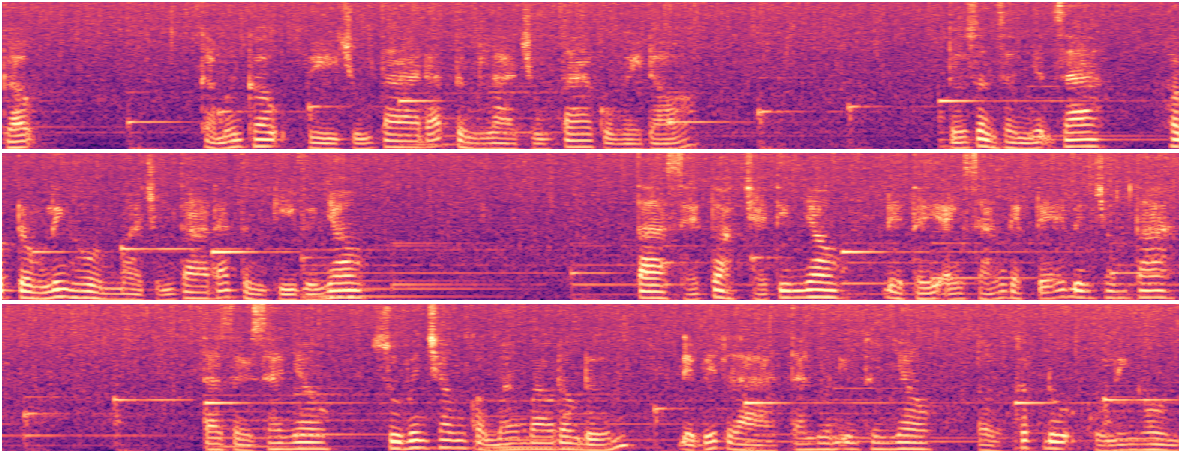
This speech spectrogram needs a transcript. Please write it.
cậu. Cảm ơn cậu vì chúng ta đã từng là chúng ta của ngày đó. Tớ dần dần nhận ra hợp đồng linh hồn mà chúng ta đã từng ký với nhau. Ta sẽ toạc trái tim nhau để thấy ánh sáng đẹp đẽ bên trong ta. Ta rời xa nhau, dù bên trong còn mang bao đau đớn, để biết là ta luôn yêu thương nhau ở cấp độ của linh hồn.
